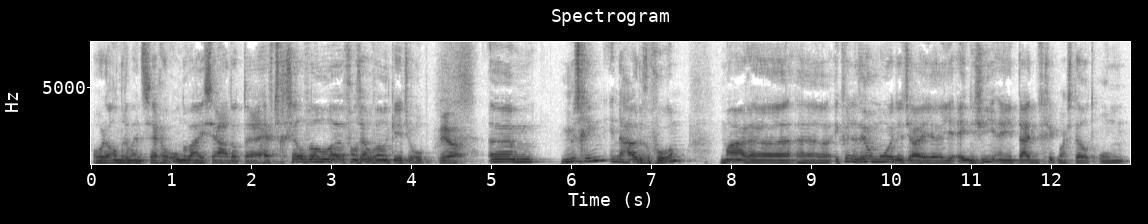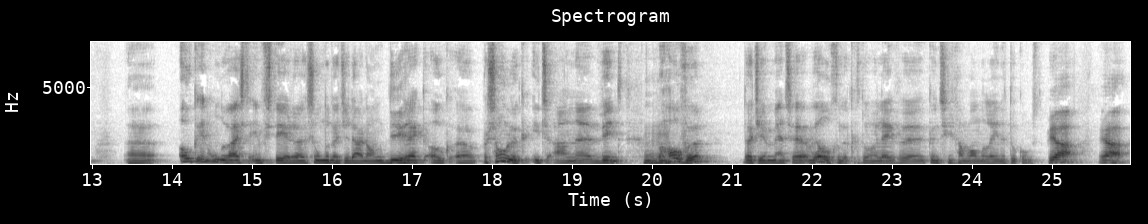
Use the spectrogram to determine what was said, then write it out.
hoorde andere mensen zeggen, onderwijs, ja, dat eh, heft zichzelf wel eh, vanzelf wel een keertje op. Ja, Ehm, misschien in de huidige vorm. Maar eh, ik vind het heel mooi dat jij je energie en je tijd beschikbaar stelt om ook in onderwijs te investeren. Zonder dat je daar dan direct ook persoonlijk iets aan wint. Mhm. Behalve dat je mensen wel gelukkig door hun leven kunt zien gaan wandelen in de toekomst. Ja, ja.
